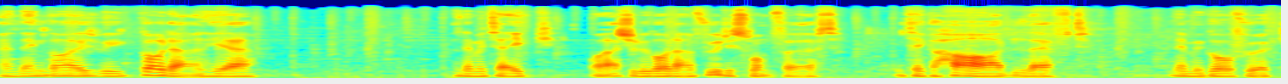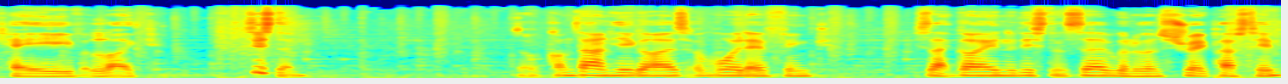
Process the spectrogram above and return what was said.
And then guys, we go down here. And then we take, well actually we go down through this swamp first. We take a hard left. Then we go through a cave-like system. So come down here guys, avoid everything. It's that guy in the distance there, we're going to run straight past him.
